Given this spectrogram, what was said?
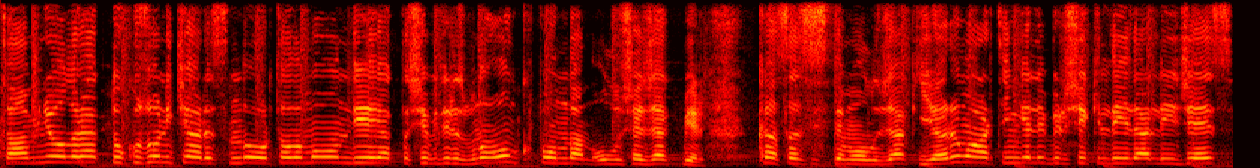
Tahmini olarak 9-12 arasında ortalama 10 diye yaklaşabiliriz. Buna 10 kupondan oluşacak bir kasa sistemi olacak. Yarım artingele bir şekilde ilerleyeceğiz.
